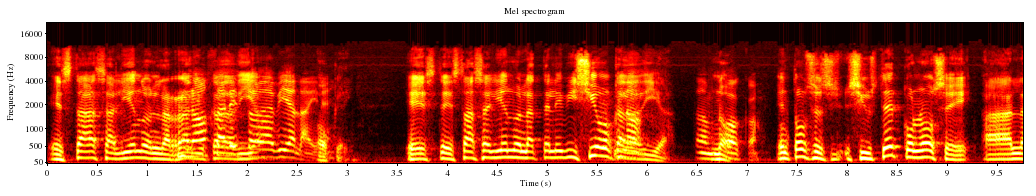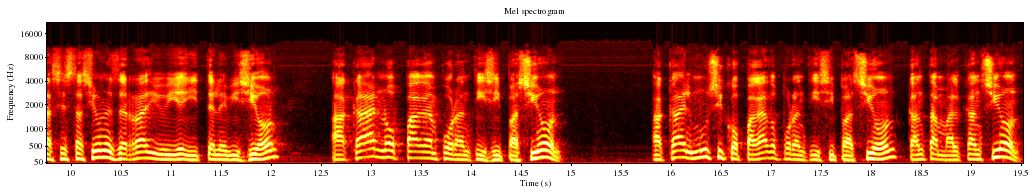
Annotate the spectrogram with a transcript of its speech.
Está saliendo en la radio No cada sale día. todavía al aire. Ok. Este, está saliendo en la televisión cada No, día. tampoco. No. Entonces, si usted conoce a las estaciones de radio y, y televisión, acá no pagan por anticipación. Acá el músico pagado por anticipación canta mal canción.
